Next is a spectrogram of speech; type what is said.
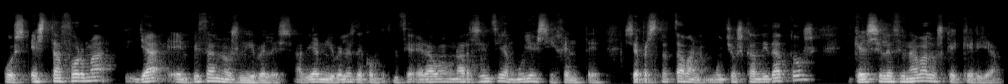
Pues esta forma ya empiezan los niveles, había niveles de competencia, era una residencia muy exigente, se presentaban muchos candidatos que él seleccionaba los que quería.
